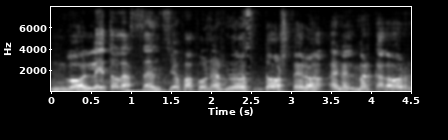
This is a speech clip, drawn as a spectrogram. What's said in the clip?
Golito de Asensio para ponernos 2-0 en el marcador.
